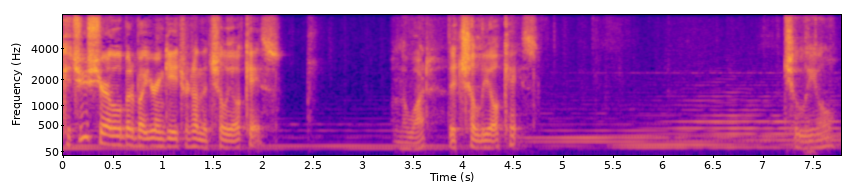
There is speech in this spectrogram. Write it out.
could you share a little bit about your engagement on the Khalil case? On the what? The Khalil case. Khalil?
